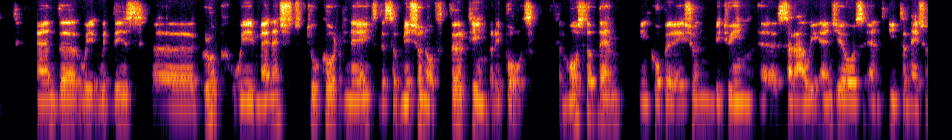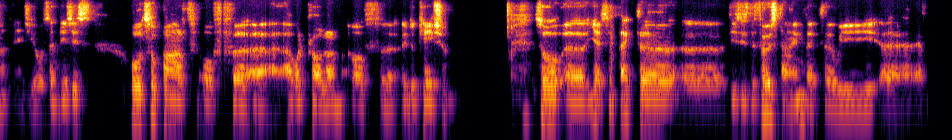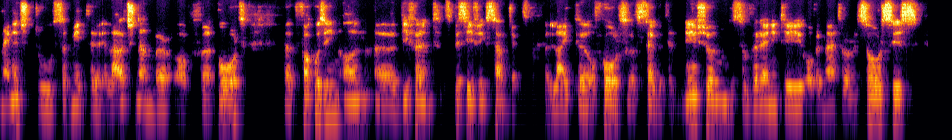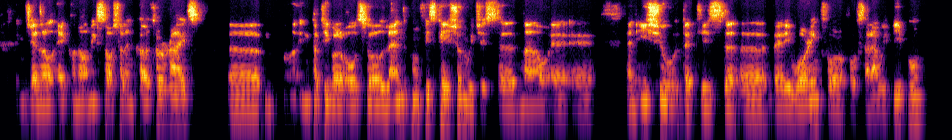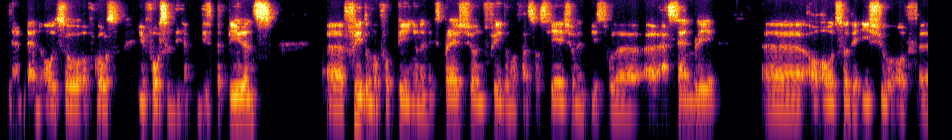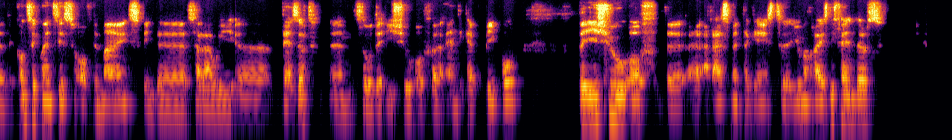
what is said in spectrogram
And uh, we, with this uh, group, we managed to coordinate the submission of 13 reports. Most of them in cooperation between uh, Sahrawi NGOs and international NGOs. And this is also part of uh, uh, our program of uh, education. So, uh, yes, in fact, uh, this is the first time that we have managed to submit a, large number of reports focusing on different specific subjects like, uh, of course, uh, self determination, the sovereignty over natural resources, in general, economic, social, and cultural rights. Uh, in particular, also land confiscation, which is now a, a, an issue that is very worrying for, for Sahrawi people. And then also, of course, enforced disappearance, uh, freedom of opinion and expression, freedom of association and peaceful uh, uh assembly. Uh, also, the issue of uh, the consequences of the mines in the Sahrawi desert, and so the issue of handicapped people, the issue of the harassment against human rights defenders.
